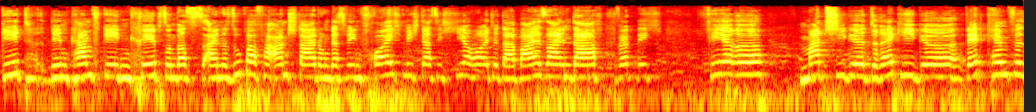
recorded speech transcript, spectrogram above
geht dem Kampf gegen Krebs und das ist eine super Veranstaltung. Deswegen freue ich mich, dass ich hier heute dabei sein darf. Wirklich faire matschige, dreckige Wettkämpfe.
